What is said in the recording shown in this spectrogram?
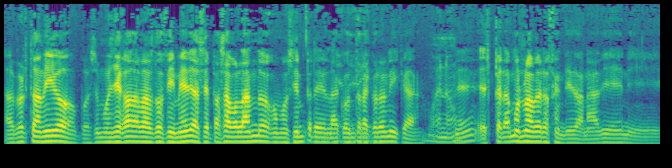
Alberto, amigo, pues hemos llegado a las doce y media, se pasa volando, como siempre, en la contracrónica. Bueno. ¿eh? Esperamos no haber ofendido a nadie ni,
